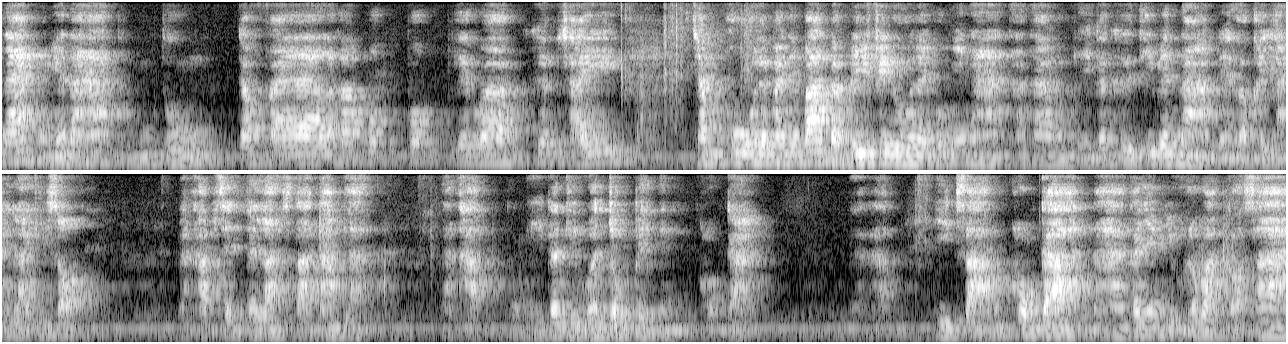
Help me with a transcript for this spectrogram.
แน็คอย่างเงี้ยนะฮะถุงถุงกาแฟแล้วก็พวกพวกเรียกว่าเครื่องใช้แชมพูอะไรภายในบ้านแบบรีฟิลอะไรพวกนี้นะฮะถ้าถ้าตรงนี้ก็คือที่เวียดนามเนี่ยเราขยายรายที่2นะครับเสร็จไปละสตาร์ทอัพละนะครับตรงนี้ก็ถือว่าจบเป็นหนึ่งโครงการ อีก 3 โครงการนะฮะก็ยังอยู่ระหว่างก่อสร้าง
